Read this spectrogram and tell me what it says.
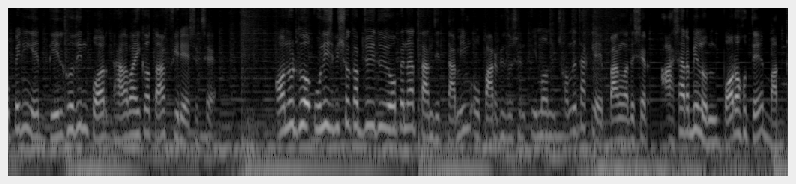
ওপেনিংয়ে দীর্ঘদিন পর ধারাবাহিকতা ফিরে এসেছে। অনূর্ধ্ব উনিশ বিশ্বকাপ জয়ী দুই ওপেনার তানজিদ তামিম ও পারভেজ হোসেন ইমন ছন্দে থাকলে বাংলাদেশের আশার বেলুন বড় হতে বাধ্য।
